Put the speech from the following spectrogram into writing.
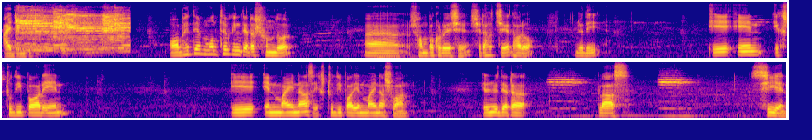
আইডেন্টিটি অভেদের মধ্যেও কিন্তু একটা সুন্দর সম্পর্ক রয়েছে। সেটা হচ্ছে, ধরো যদি A N x to the power N A N minus x to the power N minus ওয়ানের যদি একটা plus C N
